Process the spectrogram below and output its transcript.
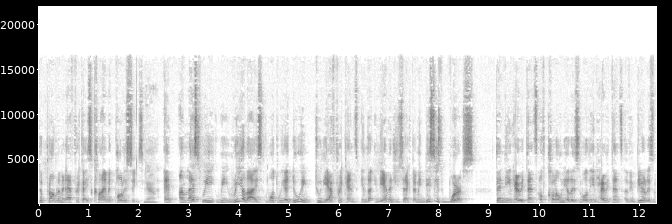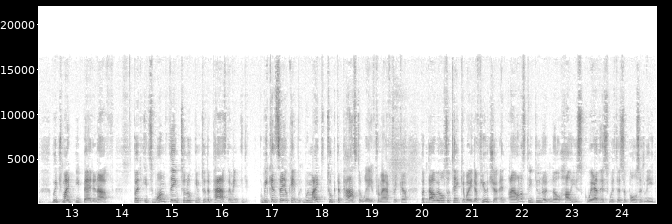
The problem in Africa is climate policies. Yeah. And unless we, we realize what we are doing to the Africans in the in the energy sector, I mean, this is worse than the inheritance of colonialism or the inheritance of imperialism, which might be bad enough. But it's one thing to look into the past. I mean, we can say, okay, we might took the past away from Africa, but now we also take away the future. And I honestly do not know how you square this with the supposedly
